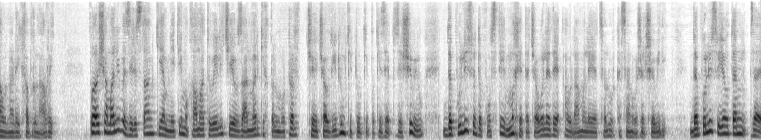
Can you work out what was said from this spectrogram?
او نړۍ خبرونه اوري په شمالي وزیرستان کې امنیتي مقامات ویلي چې یو ځانمرګي خپل موټر چې چاودیدونکي توکي پکې ځای په ځای شوي وو د پولیسو د پوستې مخې ته چولې دی او لامل یې څلور کسان وژل شوي دي د پولیسو یو تن ځای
